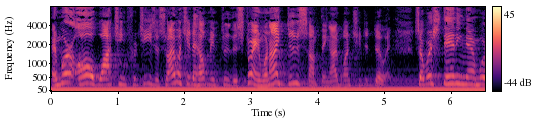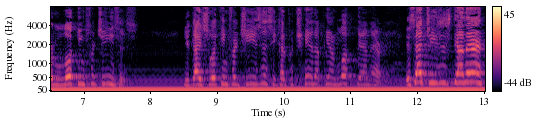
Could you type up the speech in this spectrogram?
and we're all watching for Jesus. So I want you to help me through this story. And when I do something, I want you to do it. So we're standing there and we're looking for Jesus. You guys looking for Jesus? You got to put your hand up here and look down there. Is that Jesus down there?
